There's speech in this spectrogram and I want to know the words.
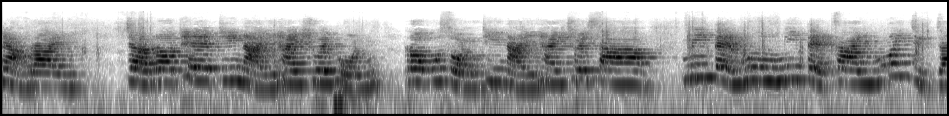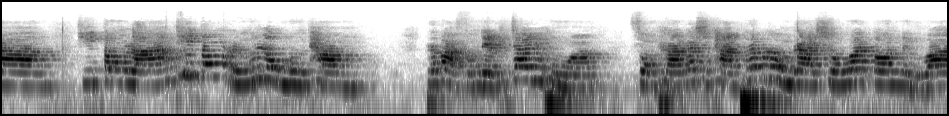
อย่างไร จะรอเทพที่ไหนให้ช่วยผล รอกุศลที่ไหนให้ช่วยสร้าง มีแต่มือมีแต่ใจไม่จืดจาง ที่ต้องล้างที่ต้องรื้อลงมือทำพระบาทสมเด็จพระเจ้าอยู่หัวทรงพระราชทานพระบรมราโชวาทตอนหนึ่งว่า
